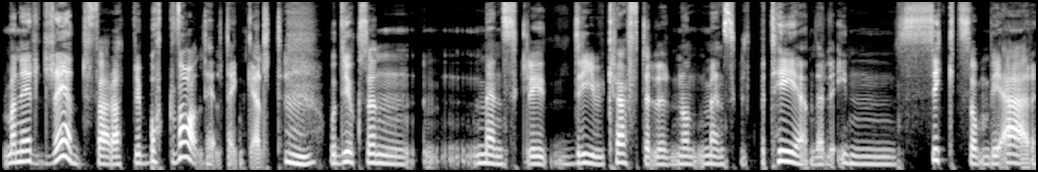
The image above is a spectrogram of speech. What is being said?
man är rädd för att bli bortvald helt enkelt. Mm. Och det är också en mänsklig drivkraft eller något mänskligt beteende eller insikt som vi är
